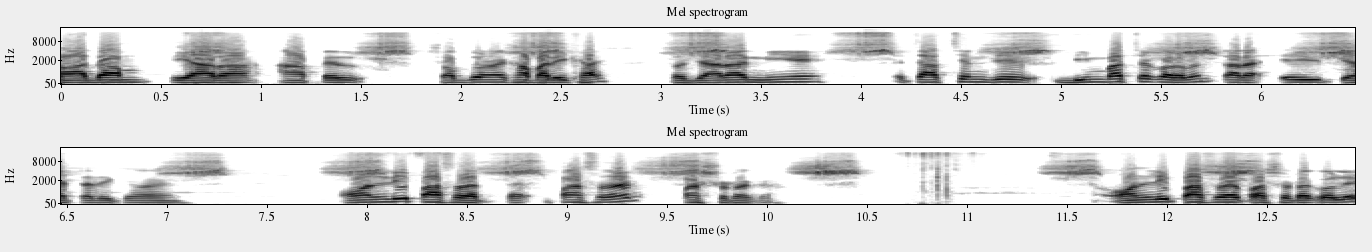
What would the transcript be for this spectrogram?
বাদাম, পেয়ারা, আপেল, সব ধরনের খাবারই খায়। তো যারা নিয়ে চাচ্ছেন যে ডিম বাচ্চা করাবেন, তারা এই পেয়ারটা দেখতে পারেন অনলি পাঁচ হাজার পাঁচ হাজার পাঁচশো টাকা। অনলি পাঁচ হাজার পাঁচশো টাকা হলে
